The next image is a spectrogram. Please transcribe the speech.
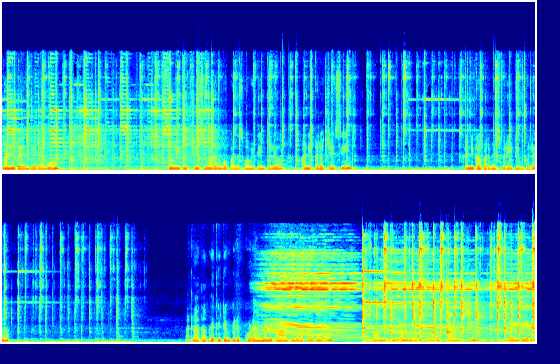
మళ్ళీ బయలుదేరాము. సో ఇది వచ్చేసి మదన గోపాల స్వామి టెంపుల్. అండ్ ఇక్కడ వచ్చేసి కన్యకా పరమేశ్వరి టెంపుల్. అట్లాగా ప్రతి టెంపుల్కి కూడా మళ్ళీ ఆగి అక్కడ కూడా స్వామికి అమ్మవారికి వస్త్రాలు ఇచ్చి బయలుదేరి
